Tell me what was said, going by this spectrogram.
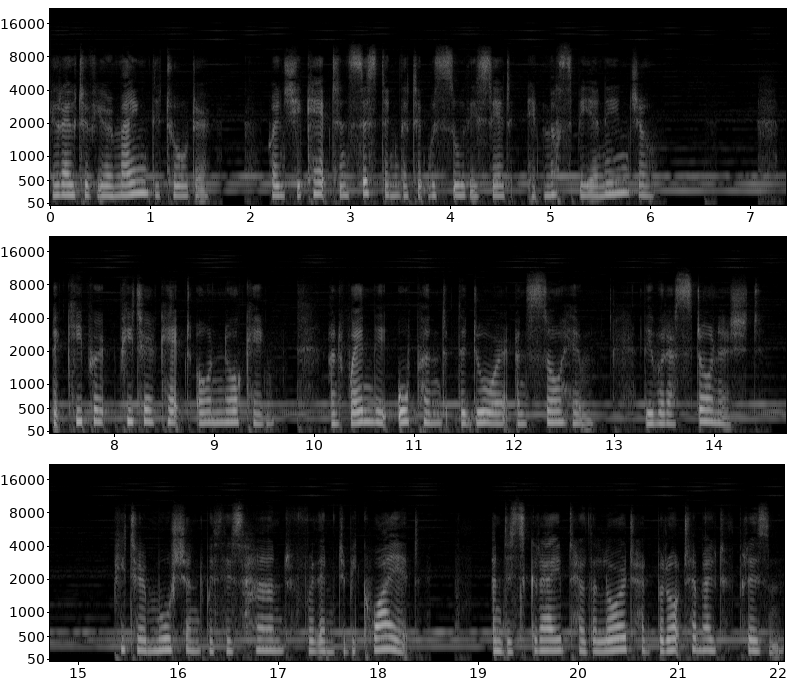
You're out of your mind, they told her. When she kept insisting that it was so, they said, It must be an angel. But Keeper, Peter kept on knocking, and when they opened the door and saw him, they were astonished. Peter motioned with his hand for them to be quiet and described how the Lord had brought him out of prison.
